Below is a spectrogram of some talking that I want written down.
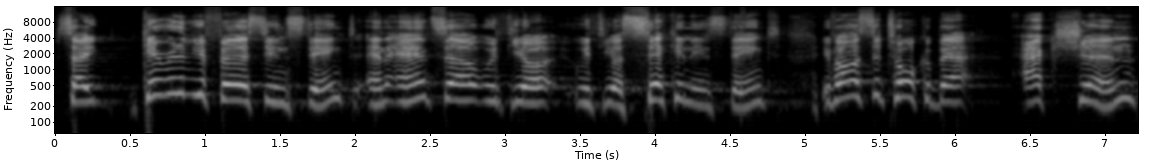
so get rid of your first instinct and answer with your, with your second instinct. If I was to talk about action,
